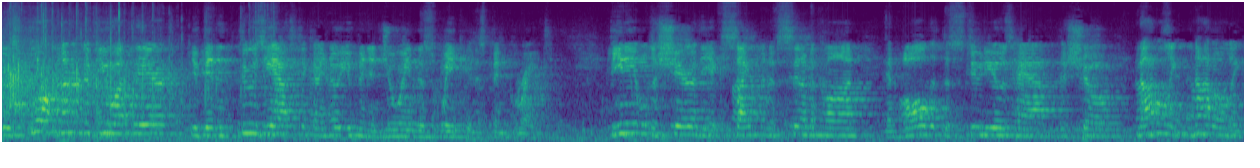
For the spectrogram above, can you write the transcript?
there's 400 of you up there. You've been enthusiastic. I know you've been enjoying this week, and it's been great being able to share the excitement of CinemaCon and all that the studios have to show, not only, not only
